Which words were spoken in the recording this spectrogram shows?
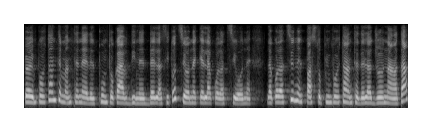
però è importante mantenere il punto cardine della situazione che è la colazione. La colazione è il pasto più importante della giornata,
